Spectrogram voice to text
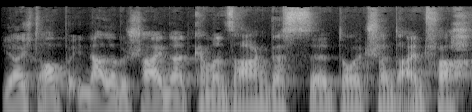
Ja, ich glaube, in aller Bescheidenheit kann man sagen, dass äh, Deutschland einfach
